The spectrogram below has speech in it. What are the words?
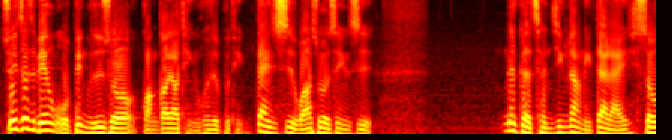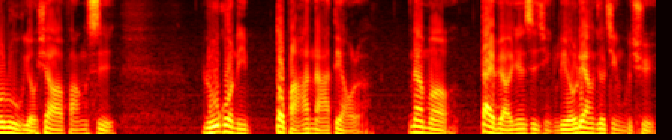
所以在这边，我并不是说广告要停或者不停，但是我要说的事情是，那个曾经让你带来收入有效的方式，如果你都把它拿掉了，那么代表一件事情，流量就进不去，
